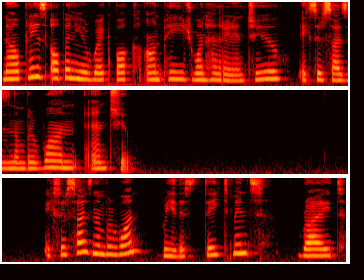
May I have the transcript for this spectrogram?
Now please open your workbook on page 102 exercises number 1 and 2 Exercise number one read the statements, write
